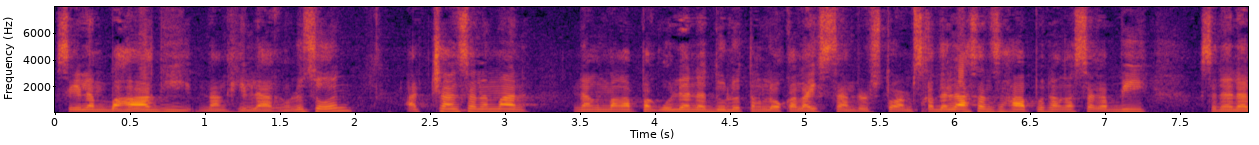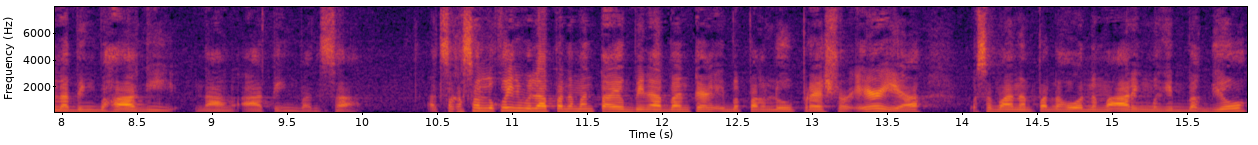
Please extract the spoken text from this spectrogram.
sa ilang bahagi ng Hilagang Luzon at tsansa naman ng mga pag-ulan na dulot ng localized thunderstorms kadalasan sa hapon hanggang sa gabi sa nalalabing bahagi ng ating bansa. At sa kasalukuyan, wala pa naman tayong binabantay ang iba pang low pressure area o sama ng panahon na maaring maging bagyo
